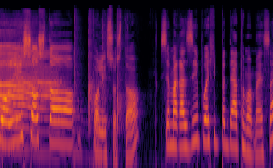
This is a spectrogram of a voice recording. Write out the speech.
πολύ σωστό. Πολύ σωστό. Σε μαγαζί που έχει πέντε άτομα μέσα.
